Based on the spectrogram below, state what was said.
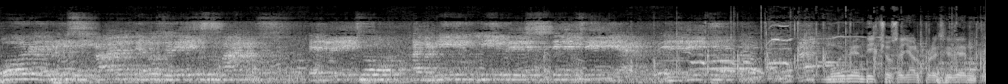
por el principal de los derechos humanos, el derecho a vivir libres de miseria, el derecho a Muy bien dicho, señor presidente.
